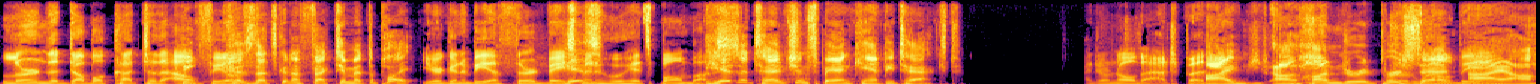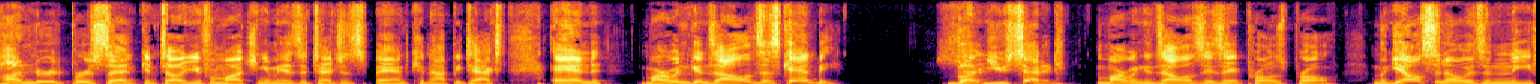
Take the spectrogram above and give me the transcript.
learn the double cut to the outfield. Because that's going to affect him at the plate. you're going to be a third baseman His- who hits bombas. His attention span can't be taxed. I don't know that, but I a hundred percent. I a hundred percent can tell you from watching him, his attention span cannot be taxed, and Marwin Gonzalez's can be. But you said it. Marwin Gonzalez is a pro's pro. Miguel Sano is in the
